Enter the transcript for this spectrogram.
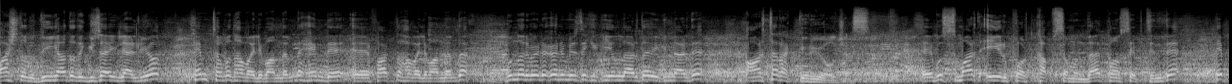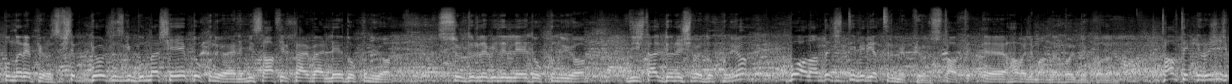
başladı. Dünyada da güzel ilerliyor. Hem TAV'ın havalimanlarında hem de e, farklı havalimanlarında bunları böyle önümüzdeki yıllarda ve günlerde artarak görüyor olacağız. E, bu Smart Airport kapsamında, konseptinde hep bunları yapıyoruz. İşte gördüğünüz gibi bunlar şeye hep dokunuyor. Yani misafirperverliğe dokunuyor, sürdürülebilirliğe dokunuyor, dijital dönüşüme dokunuyor. Bu alanda ciddi bir yatırım yapıyoruz TAV e, Havalimanları Holding olarak. TAV Teknoloji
